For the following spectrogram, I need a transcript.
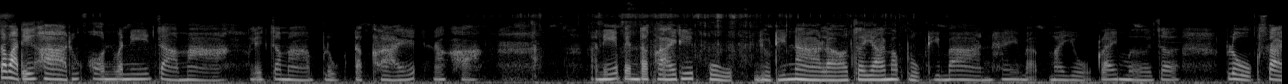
สวัสดีค่ะทุกคนวันนี้จะมาเล็กจะมาปลูกตะไคร้นะคะ อันนี้เป็นตะไคร้ที่ปลูกอยู่ที่นาแล้วจะย้ายมาปลูกที่บ้านให้แบบมาอยู่ใกล้มือจะปลูกใส่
